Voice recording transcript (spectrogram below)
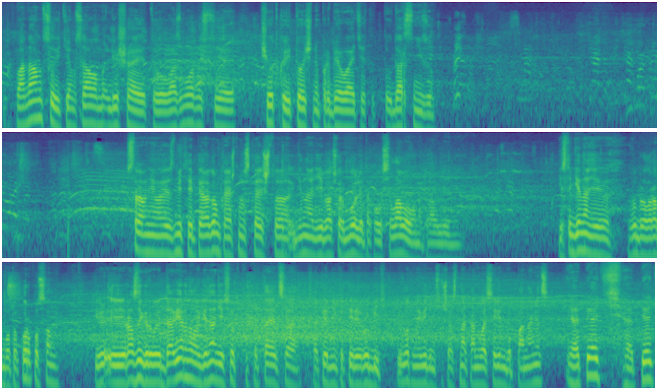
к панамцу и тем самым лишает его возможности четко и точно пробивать этот удар снизу. Сравнивая с Дмитрием Пирогом, конечно, нужно сказать, что Геннадий боксер более такого силового направления. Если Геннадий выбрал работу корпусом и, и разыгрывает доверного, Геннадий все-таки пытается соперника перерубить. И вот мы видим сейчас на канвасе ринга панамец. И опять, опять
